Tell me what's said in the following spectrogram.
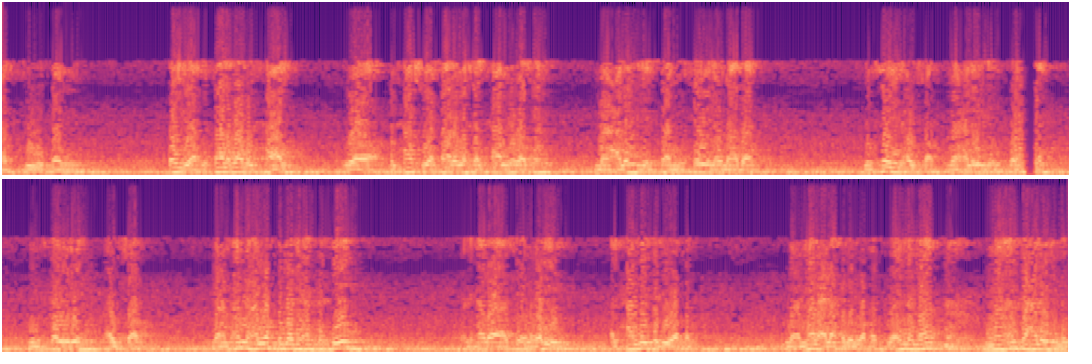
مكتوفا طيب قال باب الحال. وفي الحاشية قال لك الحال لغة ما عليه الإنسان من خير أو ماذا؟ من خير أو شر. ما عليه الإنسان من خير أو شر. نعم أما الوقت الذي أنت فيه يعني هذا شيء غريب. الحال ليس بوقت نعم ما له علاقة بالوقت. وإنما ما أنت عليه من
